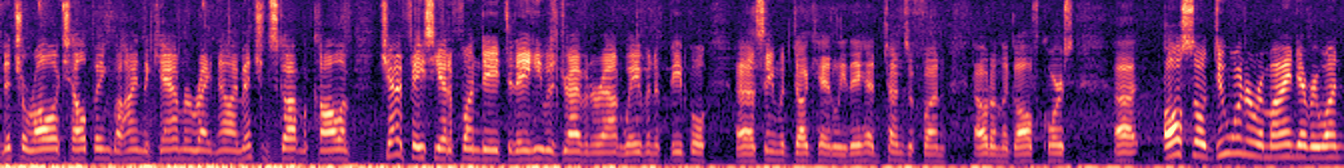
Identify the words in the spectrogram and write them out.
Mitchell Rollick's helping behind the camera right now. I mentioned Scott McCollum. Chad Facey had a fun day today. He was driving around waving at people. Uh, same with Doug Headley. They had tons of fun out on the golf course. Uh, also, do want to remind everyone,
